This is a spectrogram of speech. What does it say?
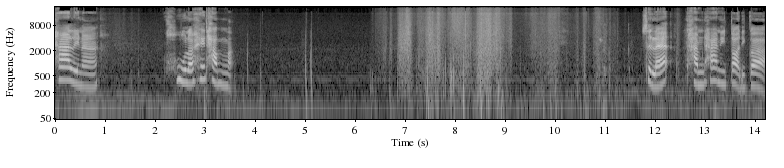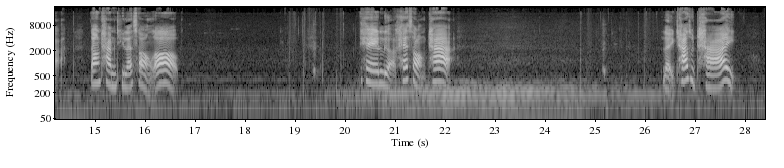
ท่าเลยนะครูแล้วให้ทำอะ เสร็จแล้วทำท่านี้ต่อดีกว่า ต้องทำทีละสองรอบเฮเหลือแค่สองท่าเหลืออีกท่าสุดท้ายโห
